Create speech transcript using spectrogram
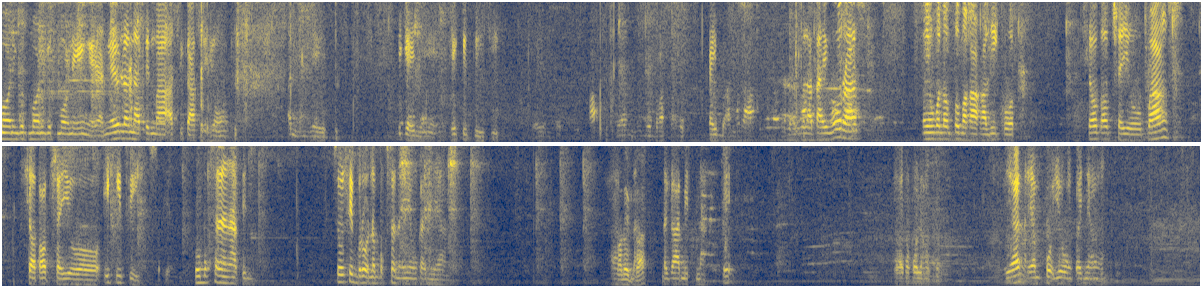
morning, good morning, good morning. Ayan, ngayon lang natin maaasikaso yung ano ni bigay ni AKPG. So, ayan. Ayan, bumubukas tayo kay Bangs. Wala tayong oras, ngayon ko lang ito makakalikot. Shoutout sa iyo, Bangs. Shoutout sa iyo, AKP. So, ayan. Bubuksan na natin. So, si bro, nabuksan na yung kanya. At Malay ba? na- nagamit na. Eh, ano ko ito. Ayan, ayan po yung kanyang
